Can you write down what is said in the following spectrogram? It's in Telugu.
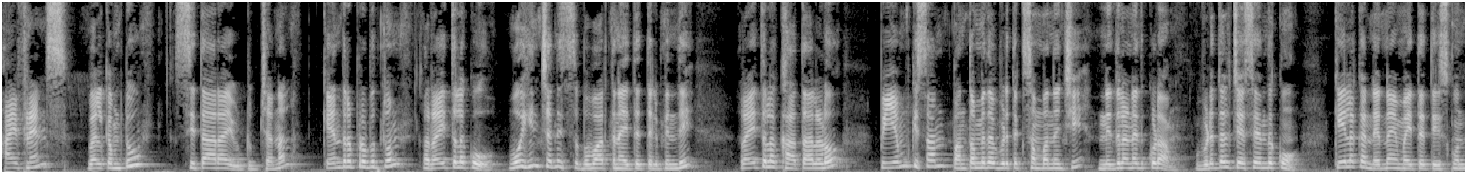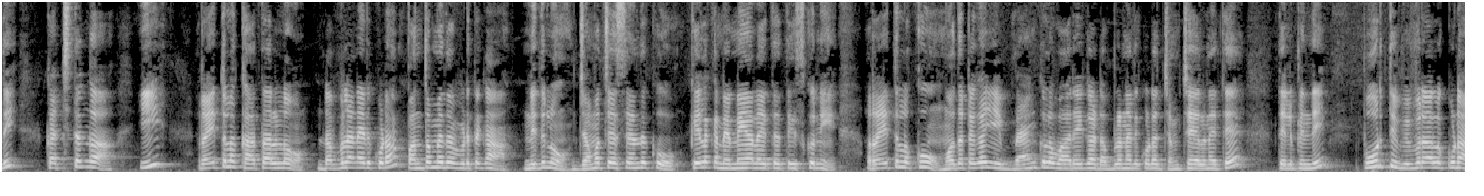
Hi friends welcome to Sitara YouTube channel కేంద్ర ప్రభుత్వం రైతులకు ఊహించని శుభవార్తనైతే తెలిపింది. రైతుల ఖాతాలలో పీఎం కిసాన్ పంతొమ్మిదో విడతకు సంబంధించి నిధులు అనేది కూడా విడుదల చేసేందుకు కీలక నిర్ణయం అయితే తీసుకుంది. ఖచ్చితంగా ఈ రైతుల ఖాతాలలో డబ్బులు అనేది కూడా పంతొమ్మిదవ విడతగా నిధులు జమ చేసేందుకు కీలక నిర్ణయాలు అయితే తీసుకుని రైతులకు మొదటగా ఈ బ్యాంకుల వారీగా డబ్బులు అనేది కూడా జమ చేయాలని అయితే తెలిపింది. పూర్తి వివరాలు కూడా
